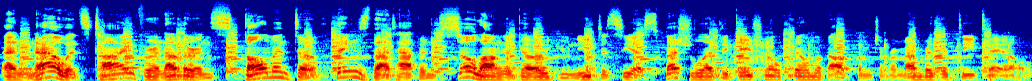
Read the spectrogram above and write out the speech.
And now it's time for another installment of things that happened so long ago you need to see a special educational film about them to remember the details.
